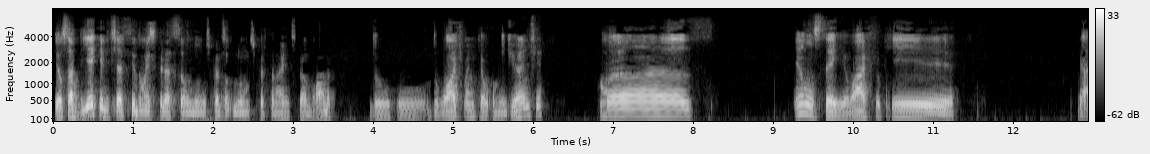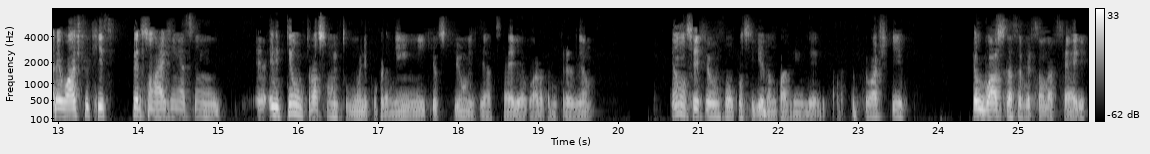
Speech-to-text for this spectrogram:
Eu sabia que ele tinha sido uma inspiração de um dos, de um dos personagens que eu adoro, do, do, do Watchmen, que é o comediante, mas eu não sei, eu acho que. Cara, eu acho que esse personagem, assim. Ele tem um troço muito único para mim e que os filmes e a série agora estão me trazendo. Eu não sei se eu vou conseguir dar um quadrinho dele, cara, porque eu acho que eu gosto dessa versão da série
